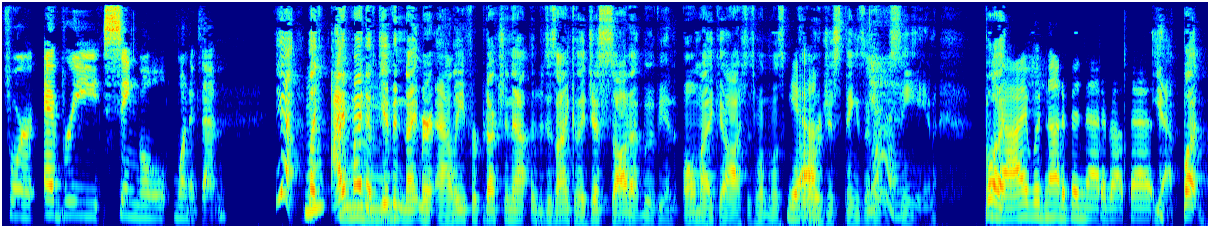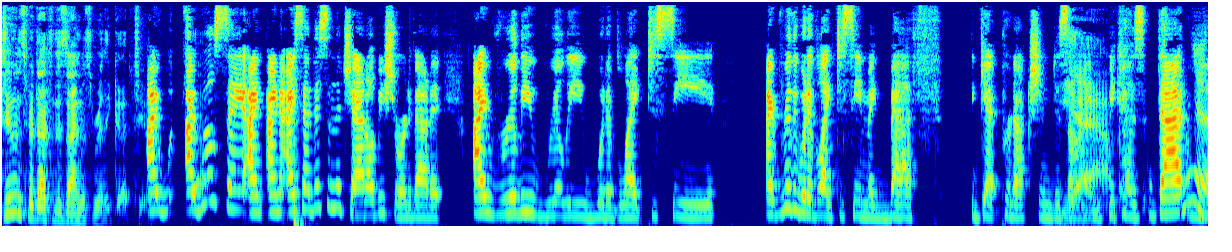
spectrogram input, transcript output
for every single one of them. Yeah, like I might have mm-hmm. given Nightmare Alley for production design because I just saw that movie and oh my gosh, it's one of the most Yeah. gorgeous things I've ever seen. But yeah, I would not have been mad about that. yeah, but Dune's production design was really good too. I, I will say, I, I, I said this in the chat, I'll be short about it. I really, really would have liked to see, I really would have liked to see Macbeth get production design Yeah. because that Yeah.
